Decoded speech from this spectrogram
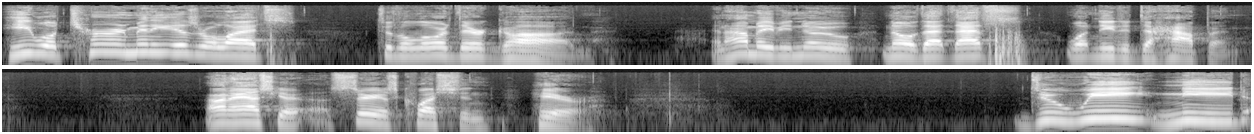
He will turn many Israelites to the Lord their God. And how many of you know, know that that's what needed to happen? I want to ask you a serious question here. Do we need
